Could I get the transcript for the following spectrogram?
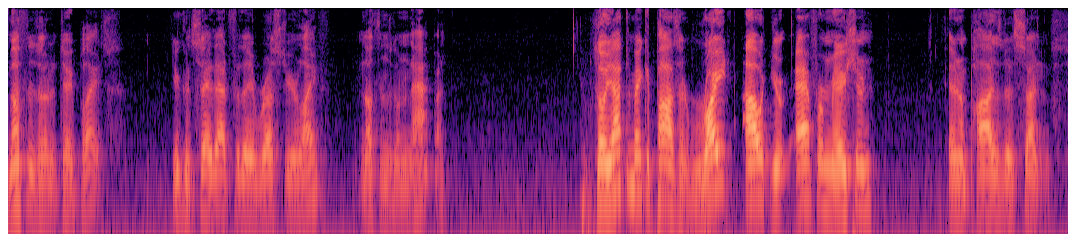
Nothing's going to take place. You can say that for the rest of your life. Nothing's going to happen. So you have to make it positive. Write out your affirmation in a positive sentence.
